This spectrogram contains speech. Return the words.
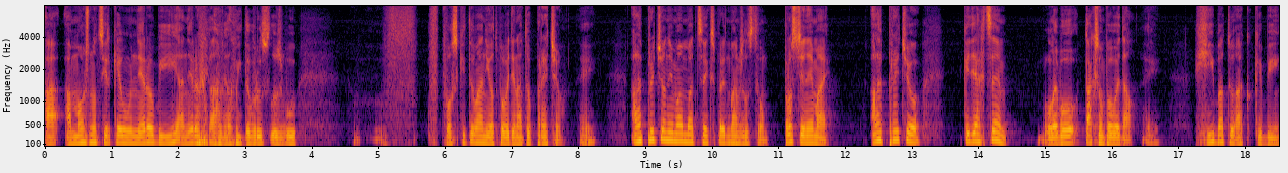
a, a možno církev nerobí a nerobila veľmi dobrú službu v, v poskytovaní odpovede na to prečo. Hej? Ale prečo nemám mať sex pred manželstvom? Proste nemaj. Ale prečo? Keď ja chcem. Lebo tak som povedal. Hej? Chýba tu ako keby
